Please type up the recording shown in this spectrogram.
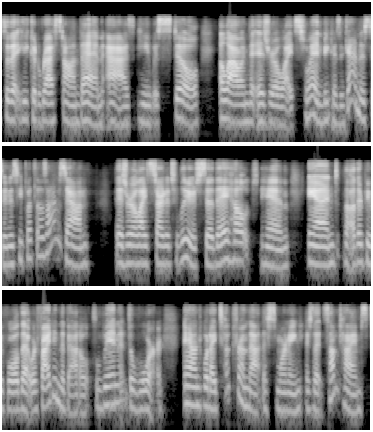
so that he could rest on them as he was still allowing the Israelites to win. Because again, as soon as he put those arms down, the Israelites started to lose. So they helped him and the other people that were fighting the battle win the war. And what I took from that this morning is that sometimes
